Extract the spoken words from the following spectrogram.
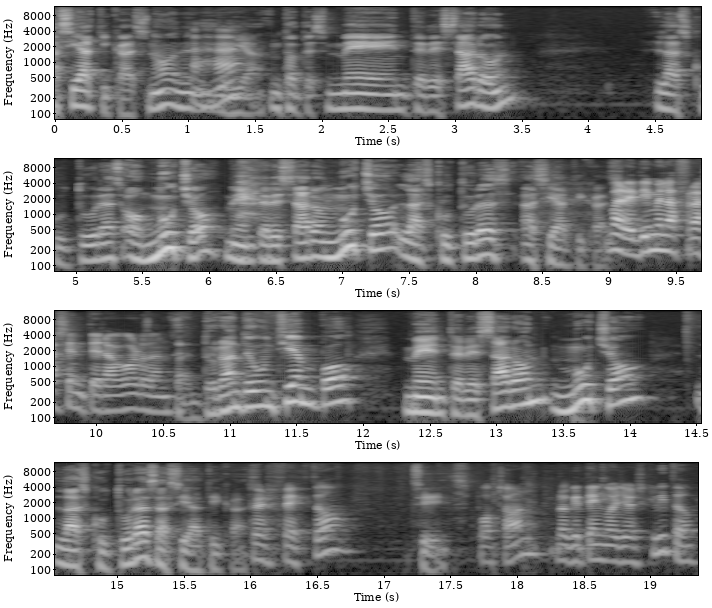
asiáticas, ¿no? Diría. Entonces, me interesaron las culturas, o mucho, me interesaron mucho las culturas asiáticas. Vale, dime la frase entera, Gordon. O sea, durante un tiempo me interesaron mucho las culturas asiáticas. Perfecto. Sí, Spot on. Lo que tengo yo escrito.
